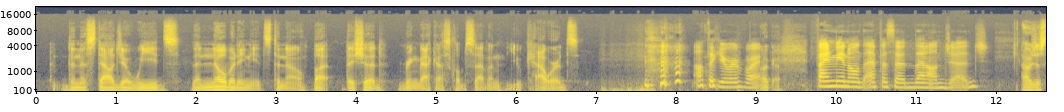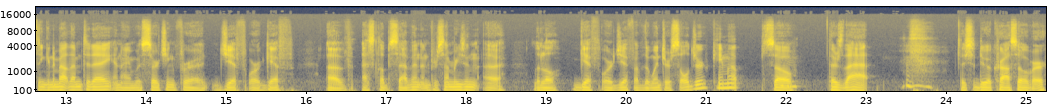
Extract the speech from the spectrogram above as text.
the nostalgia weeds that nobody needs to know, but they should bring back S Club Seven. You cowards. I'll take your word for it. Okay. Find me an old episode, then I'll judge. I was just thinking about them today, and I was searching for a GIF or GIF of S Club Seven, and for some reason, a little GIF or GIF of the Winter Soldier came up. So mm-hmm. there's that. they should do a crossover.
